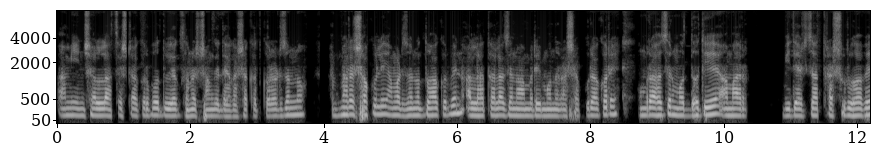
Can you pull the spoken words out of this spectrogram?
আমি ইনশাল্লাহ চেষ্টা করব দুই একজনের সঙ্গে দেখা সাক্ষাৎ করার জন্য। আপনারা সকলেই আমার জন্য দোয়া করবেন। আল্লাহ তালা যেন আমার এই মনের আশা পুরা করে। উমরা হজের মধ্য দিয়ে আমার বিদেশ যাত্রা শুরু হবে।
